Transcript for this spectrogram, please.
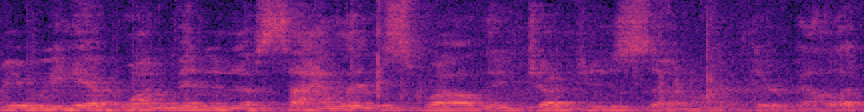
May we have one minute of silence while the judges uh, mark their ballot?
